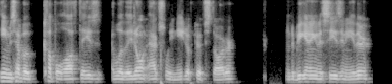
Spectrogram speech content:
teams have a couple off days where they don't actually need a fifth starter in the beginning of the season either.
